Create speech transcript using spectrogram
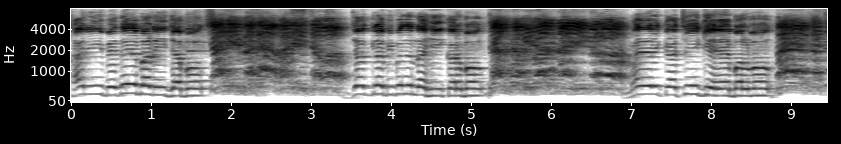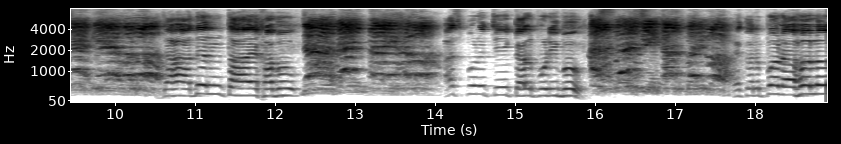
সারি বেঁধে বাড়ি যাব। যজ্ঞ বিভেদ নাহি করব। নাই করব। মায়ের কাছে গিয়ে বলব যাহা দেন তাই খাব। আজ পড়েছি কাল পড়িব। এখন পড়া হলো।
